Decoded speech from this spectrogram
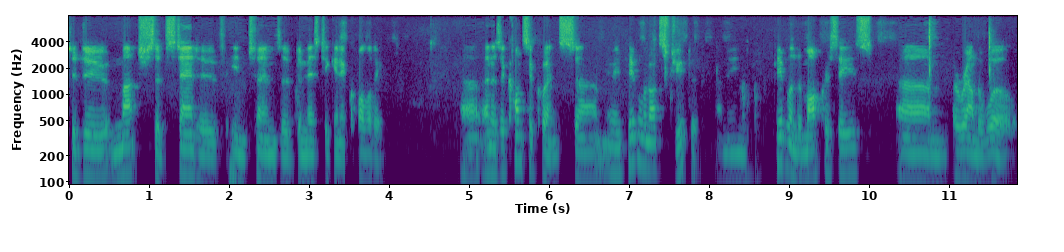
to do much substantive in terms of domestic inequality. Uh, and as a consequence, um, I mean, people are not stupid. I mean, people in democracies um, around the world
